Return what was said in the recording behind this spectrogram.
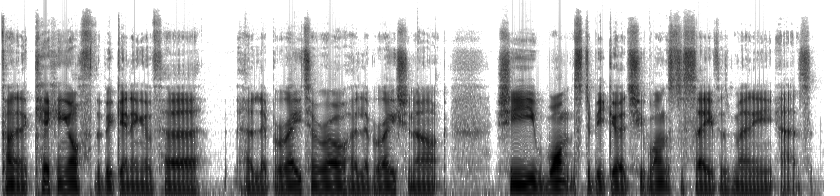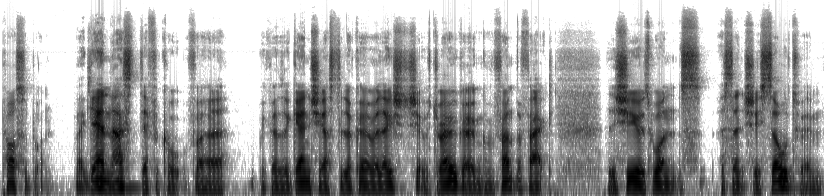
kind of kicking off the beginning of her her liberator role, her liberation arc. She wants to be good. She wants to save as many as possible. But again, that's difficult for her because again, she has to look at her relationship with Drogo and confront the fact that she was once essentially sold to him.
